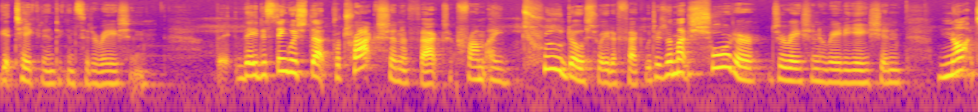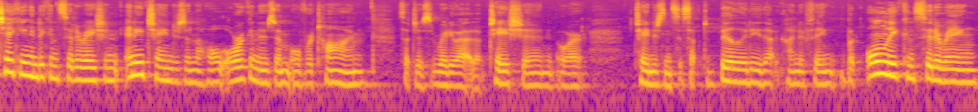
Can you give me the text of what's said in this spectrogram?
get taken into consideration. They, they distinguish that protraction effect from a true dose rate effect, which is a much shorter duration of radiation, not taking into consideration any changes in the whole organism over time, such as radioadaptation or changes in susceptibility, that kind of thing, but only considering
